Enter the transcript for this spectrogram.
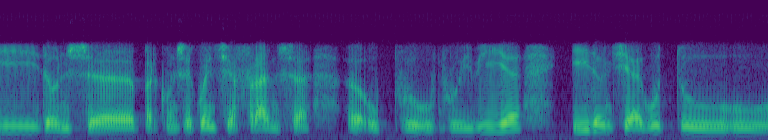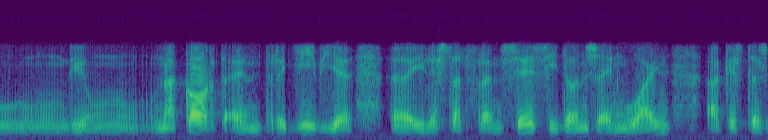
i doncs, eh, per conseqüència França eh, ho, ho prohibia. I doncs, hi ha hagut un, un, un acord entre Llívia eh, i l'estat francès i doncs enguany aquestes,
